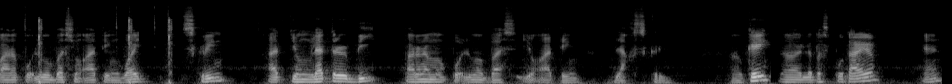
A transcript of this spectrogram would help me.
para po lumabas yung ating white screen at yung letter B para naman po lumabas yung ating black screen. Okay, nalabas po tayo. Ayan.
